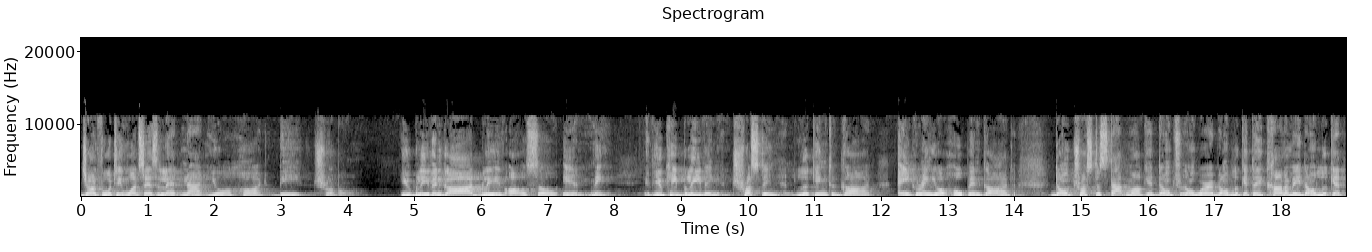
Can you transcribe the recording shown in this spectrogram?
John 14, 1 says, Let not your heart be troubled. You believe in God, believe also in me. If you keep believing and trusting and looking to God, anchoring your hope in God, don't trust the stock market. Don't, don't worry. Don't look at the economy. Don't look at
